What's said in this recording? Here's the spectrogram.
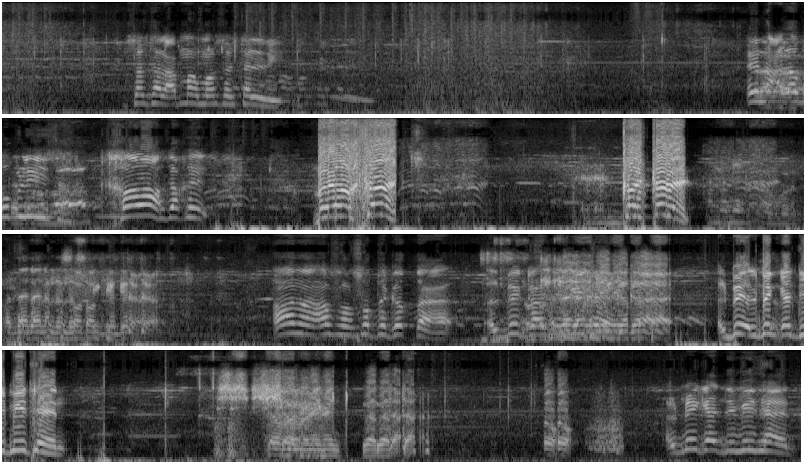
رسلت العمار ما رسلت لي. إن على أبو بليسة خلاص يا أخي. لا يخلص صوت يقطع أنا أصلا صوتي قطع. البنك عندي 200 البنك عندي 200 شوف البنك عندي 200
